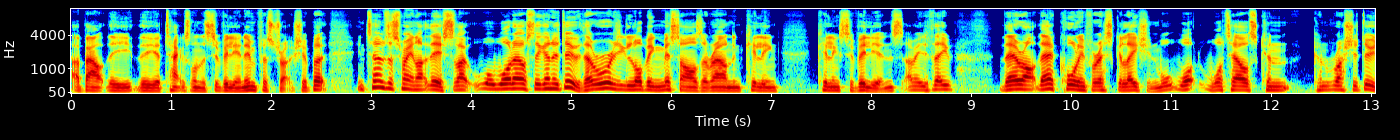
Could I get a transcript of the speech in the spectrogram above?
about the the attacks on the civilian infrastructure. But in terms of something like this, like, well, what else are they going to do? They're already lobbing missiles around and killing killing civilians. I mean, if they they're they're calling for escalation, what what what else can can Russia do?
